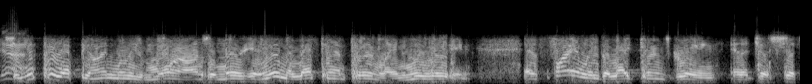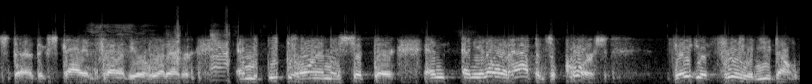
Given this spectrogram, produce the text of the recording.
Yeah. So you pull up behind one of these morons, and they're and you're in the left-hand turn lane, and you're waiting, and finally the light turns green, and it just sits there, the sky in front of you or whatever, and you beat the horn, and they sit there, and and you know what happens? Of course, they get through, and you don't.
